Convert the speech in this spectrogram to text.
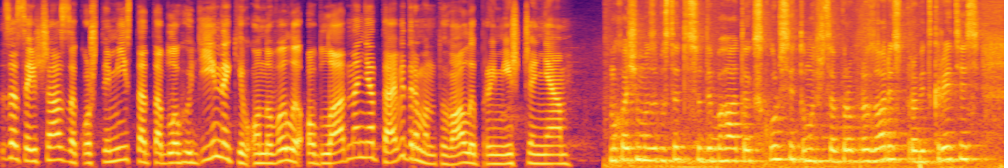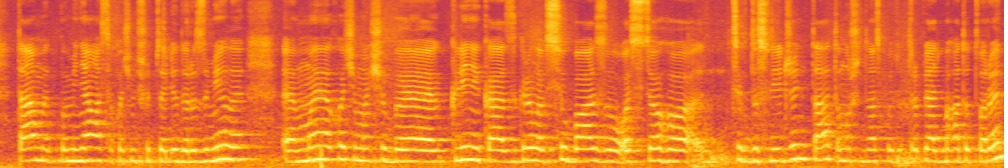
За цей час за кошти міста та благодійників оновили обладнання та відремонтували приміщення. Ми хочемо запустити сюди багато екскурсій, тому що це про прозорість, про відкритість. Ми помінялися, хочемо, щоб це люди розуміли. Е, Ми хочемо, щоб клініка закрила всю базу ось цього цих досліджень, та тому що до нас потрапляють багато тварин,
